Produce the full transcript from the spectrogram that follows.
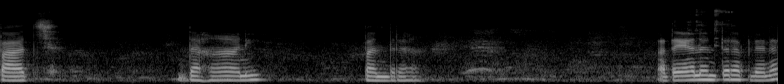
पाच दहा आणि पंधरा. आता यानंतर आपल्याला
